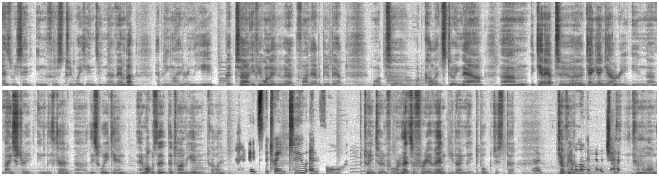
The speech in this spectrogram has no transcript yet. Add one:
as we said in the first two weekends in November, happening later in the year. But uh, if you want to uh, find out a bit about what uh, what Colette's doing now, um, get out to uh, Gang Gang Gallery in Main Street in Lithgow this weekend. And what was the, the time again, Colette? It's between two and four. Between two and four, and that's a free event. You don't need to book. Just uh, No, jump in. come along and have a chat. come along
